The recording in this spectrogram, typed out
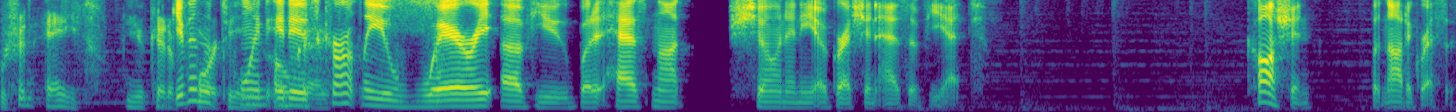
With an eight, you get a Given 14. the point, it is currently wary of you, but it has not shown any aggression as of yet. Caution, but not aggressive.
